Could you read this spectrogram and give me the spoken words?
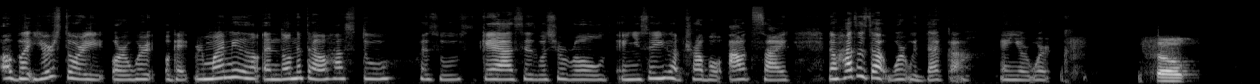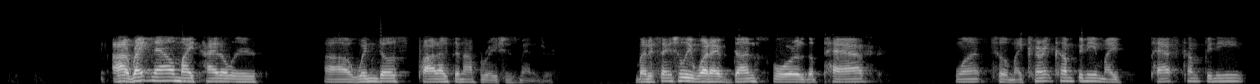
Oh, but your story, or where? Okay, remind me. En dónde trabajas tú, Jesús? ¿Qué haces? What's your role? And you say you have trouble outside. Now, how does that work with DACA and your work? So, uh, right now, my title is uh, Windows Product and Operations Manager. But essentially, what I've done for the past one to my current company, my past company,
